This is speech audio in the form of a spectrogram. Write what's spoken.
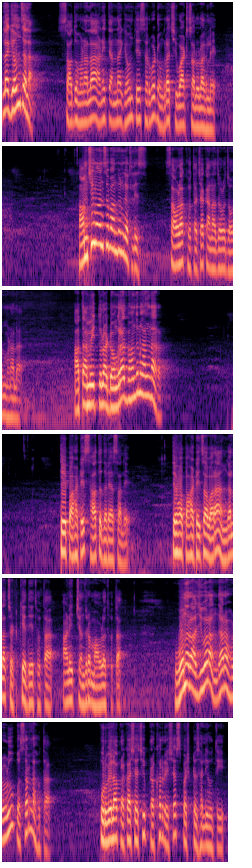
ला घेऊन चला. साधू म्हणाला आणि त्यांना घेऊन ते सर्व डोंगराची वाट चालू लागले. आमची माणसं बांधून घातलीस. सावळा खोताच्या कानाजवळ जाऊन म्हणाला आता मी तुला डोंगरात बांधून घालणार. ते पहाटे सात दऱ्यास आले. तेव्हा पहाटेचा वारा अंगाला चटके देत होता आणि चंद्र मावळत होता. वनराजीवर अंधार हळूहळू पसरला होता. पूर्वेला प्रकाशाची प्रखर रेषा स्पष्ट झाली होती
